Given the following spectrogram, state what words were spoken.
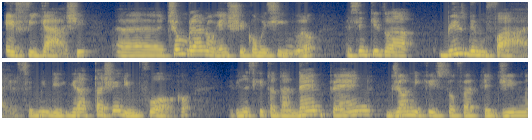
efficaci, eh, c'è un brano che esce come singolo e si intitola Building Fires, quindi grattacieli in fuoco, e viene scritto da Dan Penn, Johnny Christopher e Jim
